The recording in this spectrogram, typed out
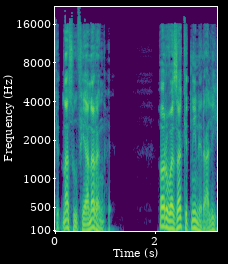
कितना सूफियाना रंग है और वजह कितनी निराली।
